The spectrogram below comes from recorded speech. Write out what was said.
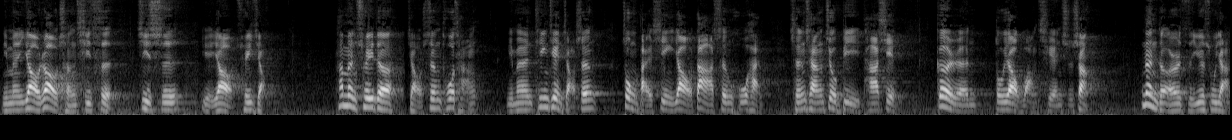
你们要绕城七次，祭司也要吹角。他们吹的角声拖长，你们听见角声，众百姓要大声呼喊，城墙就必塌陷，个人都要往前直上。嫩的儿子约书亚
